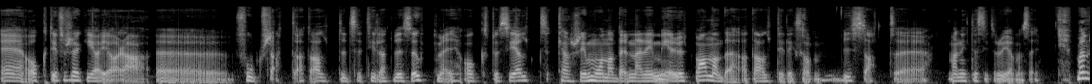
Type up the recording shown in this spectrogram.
Eh, och det försöker jag göra eh, fortsatt, att alltid se till att visa upp mig och speciellt kanske i månader när det är mer utmanande att alltid liksom visa att eh, man inte sitter och gömmer sig. Men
